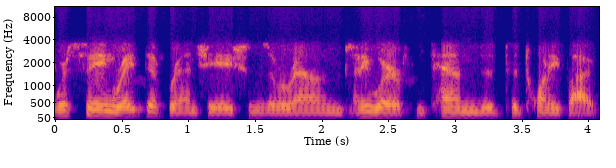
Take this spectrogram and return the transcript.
we're seeing rate differentiations of around anywhere from 10 to, 25%.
